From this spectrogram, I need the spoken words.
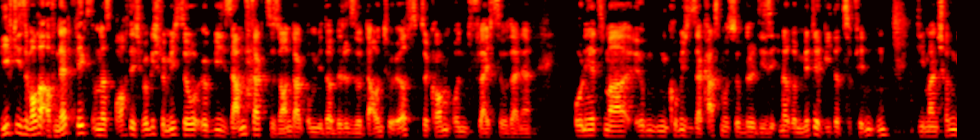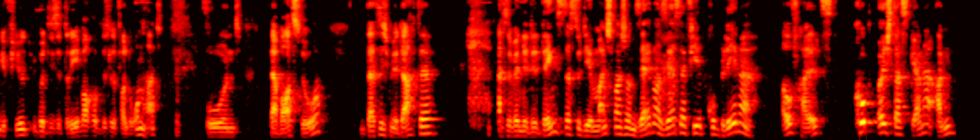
lief diese Woche auf Netflix und das brauchte ich wirklich für mich so irgendwie Samstag zu Sonntag, um wieder ein bisschen so down to earth zu kommen und vielleicht so seine, ohne jetzt mal irgendeinen komischen Sarkasmus, so ein bisschen diese innere Mitte wieder zu finden, die man schon gefühlt über diese Drehwoche ein bisschen verloren hat. Und da war es so, dass ich mir dachte, also wenn du dir denkst, dass du dir manchmal schon selber sehr, sehr viele Probleme aufhalst, guckt euch das gerne an,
